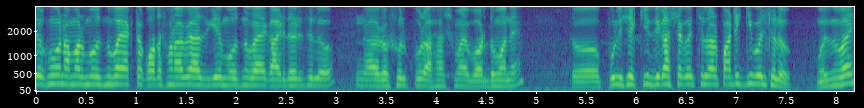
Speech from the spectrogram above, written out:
দেখুন আমার মজনু ভাই একটা কথা শোনাবে আজকে। মজনু ভাই গাড়ি ধরেছিল রসুলপুর আসার সময় বর্ধমানে। তো পুলিশে কি জিজ্ঞাসা করছিল আর পার্টি কি বলছিল? মজনু ভাই?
